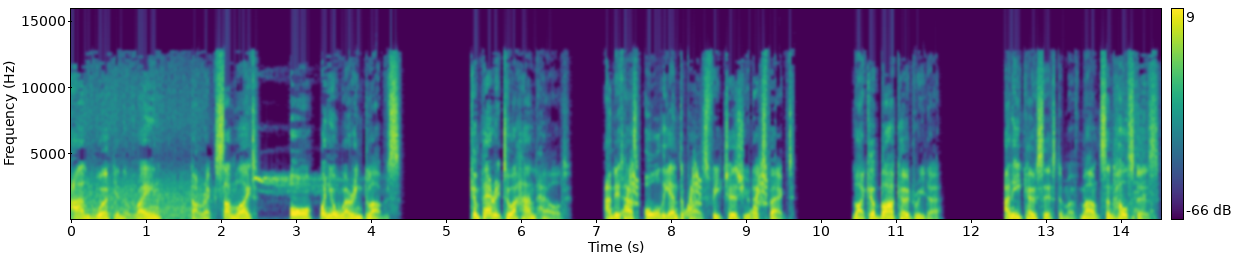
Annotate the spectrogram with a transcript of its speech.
And work in the rain, direct sunlight, or when you're wearing gloves. Compare it to a handheld, and it has all the enterprise features you'd expect. Like a barcode reader, an ecosystem of mounts and holsters.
